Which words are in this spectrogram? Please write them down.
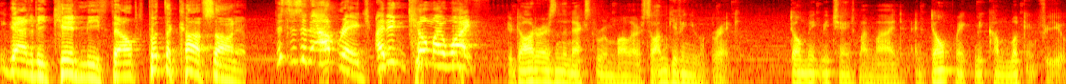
You gotta be kidding me, Phelps. Put the cuffs on him. This is an outrage. I didn't kill my wife. Your daughter is in the next room, Moller, so I'm giving you a break. Don't make me change my mind, and don't make me come looking for you.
